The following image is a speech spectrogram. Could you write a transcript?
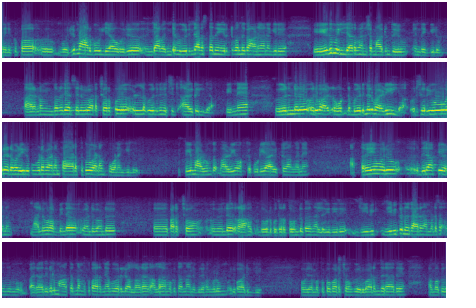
എനിക്കിപ്പോൾ ഒരു മാർഗമില്ല ഒരു എന്റെ അവന്റെ വീടിന്റെ അവസ്ഥ നേരിട്ട് വന്ന് കാണുകയാണെങ്കിൽ ഏതും ഇല്ലാതെ മനുഷ്യന്മാരും തരും എന്തെങ്കിലും. കാരണം എന്താ വെച്ചാൽ ഒരു അടച്ചുറപ്പ് ഉള്ള വീടിന് വെച്ച് ആയിട്ടില്ല. പിന്നെ വീടിന്റെ ഒരു വീടിന്റെ ഒരു വഴിയില്ല. ഒരു ചെറിയൊരു ഇടവഴി കൂടെ വേണം പാർത്ത് വേണം പോകണമെങ്കിൽ ഇപ്പം ഈ മഴയും മഴയും ഒക്കെ കൂടി ആയിട്ട് അങ്ങനെ അത്രയും ഒരു ഇതിലാക്കിയാണ് എന്നാലും റബ്ബിന്റെ വേണ്ടിക്കൊണ്ട് പറച്ചോന്റെ പുത്രത്തോണ്ട് നല്ല രീതിയിൽ ജീവി ജീവിക്കുന്ന കാരണം നമ്മുടെ പരാതികൾ മാത്രം നമുക്ക് പറഞ്ഞ പോലെ അല്ലാതെ അല്ലാതെ നമുക്ക് തന്ന അനുഗ്രഹങ്ങളും ഒരുപാട് അപ്പോൾ നമുക്ക് പറച്ചോം ഒരുപാട് തരാതെ നമുക്ക്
